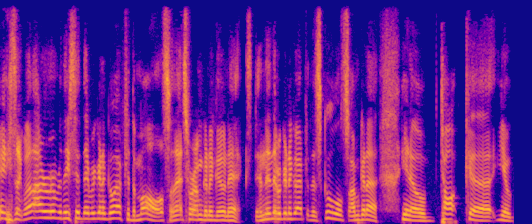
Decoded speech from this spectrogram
And he's like, well, I remember they said they were going to go after the mall, so that's where I'm going to go next. And then they were going to go after the school, so I'm going to, you know, talk, uh, you know,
